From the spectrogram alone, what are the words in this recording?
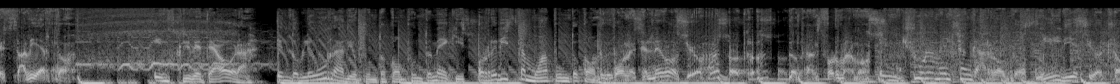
está abierto. Inscríbete ahora en wradio.com.mx o revistamoa.com. Pones el negocio, nosotros lo transformamos. Enchúrame el changarro 2018.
